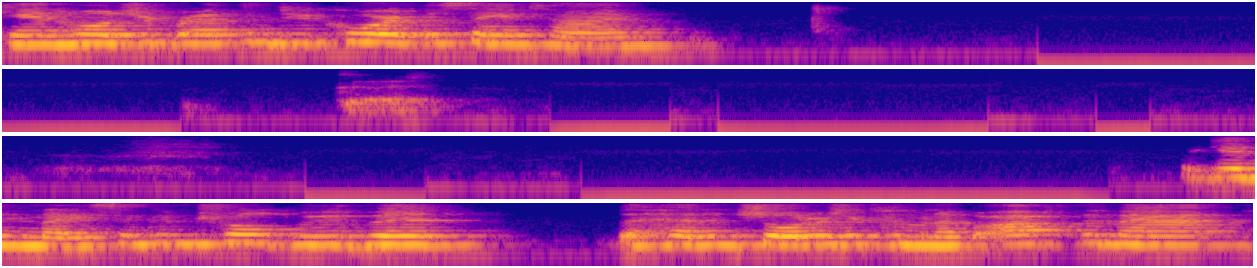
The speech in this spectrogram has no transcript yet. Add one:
Can't hold your breath and do core at the same time. Good. Again, nice and controlled movement. The head and shoulders are coming up off the mat.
